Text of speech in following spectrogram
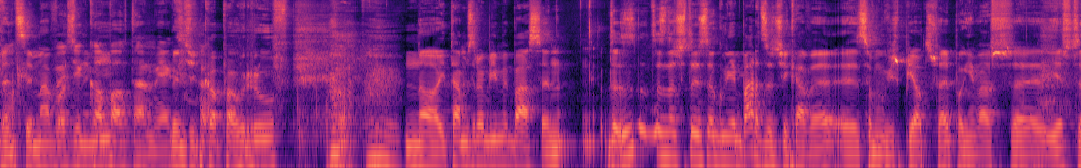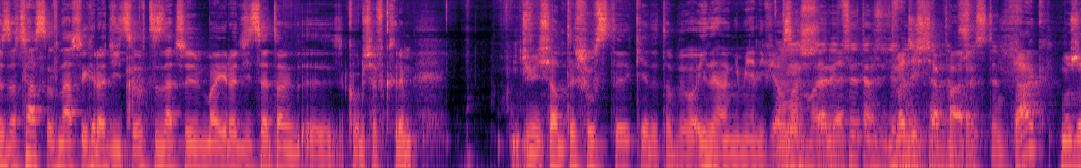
ręcyma Będzie własnymi. kopał tam jak... Będzie kopał rów. No i tam zrobimy basen. To, to znaczy, to jest ogólnie bardzo ciekawe, y, co mówisz Piotrze, ponieważ y, jeszcze za czasów naszych rodziców, to znaczy moi rodzice to, y, kurczę, w którym 96? Kiedy to było? Ile oni mieli wiosek Moi wtedy? rodzice tam w 20 parę. 96. Tak? Może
